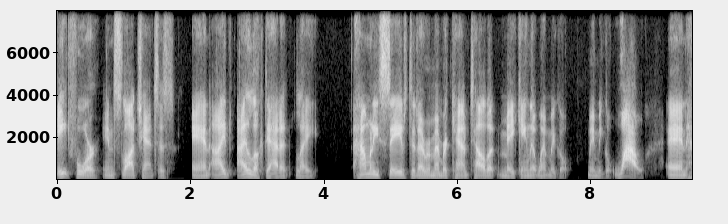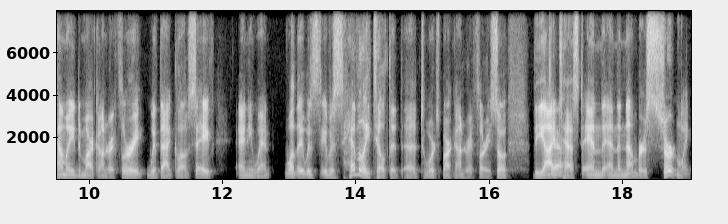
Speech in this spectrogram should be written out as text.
eight four in slot chances, and I I looked at it like how many saves did I remember Cam Talbot making that went me go made me go wow and how many did Marc Andre Fleury with that glove save? And he went, well, it was it was heavily tilted uh, towards Marc Andre Fleury. So the eye yeah. test and and the numbers certainly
